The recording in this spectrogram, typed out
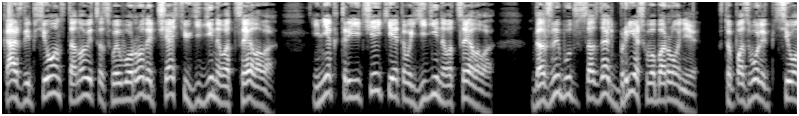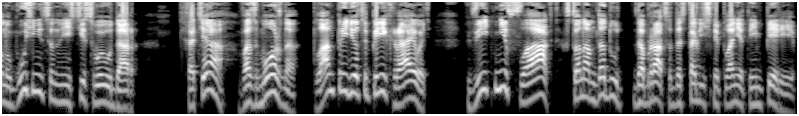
каждый псион становится своего рода частью единого целого, и некоторые ячейки этого единого целого должны будут создать брешь в обороне, что позволит псиону гусеницы нанести свой удар. Хотя, возможно, план придется перекраивать, ведь не факт, что нам дадут добраться до столичной планеты Империи.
